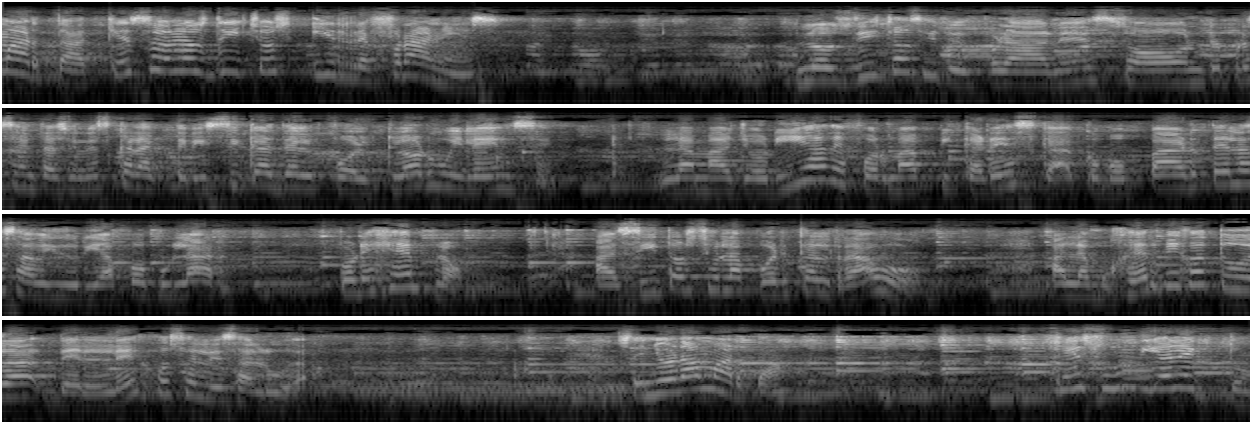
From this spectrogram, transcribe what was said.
Marta, ¿qué son los dichos y refranes? Los dichos y refranes son representaciones características del folclore huilense, la mayoría de forma picaresca, como parte de la sabiduría popular. Por ejemplo, así torció la puerca el rabo. A la mujer bigotuda de lejos se le saluda. Señora Marta, ¿qué es un dialecto?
